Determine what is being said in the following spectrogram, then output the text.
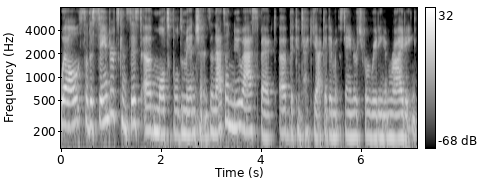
Well, so the standards consist of multiple dimensions, and that's a new aspect of the Kentucky Academic Standards for Reading and Writing,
